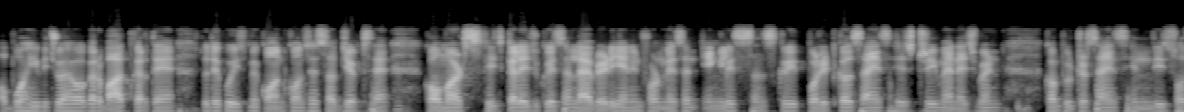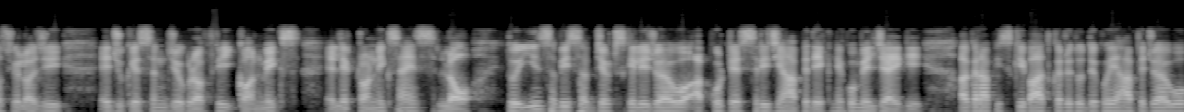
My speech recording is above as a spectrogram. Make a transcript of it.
अब वहीं भी जो है अगर बात करते हैं तो देखो इसमें कौन कौन से सब्जेक्ट्स हैं? Commerce physical education library and information English Sanskrit political science history management computer science Hindi sociology education geography economics electronic science law तो इन सभी सब्जेक्ट्स के लिए जो है वो आपको टेस्ट सीरीज़ यहाँ पे देखने को मिल जाएगी। अगर आप इसकी बात करें तो देखो यहाँ पे जो है वो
